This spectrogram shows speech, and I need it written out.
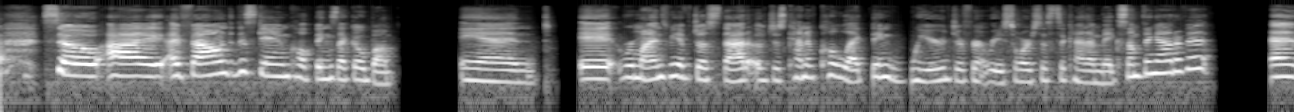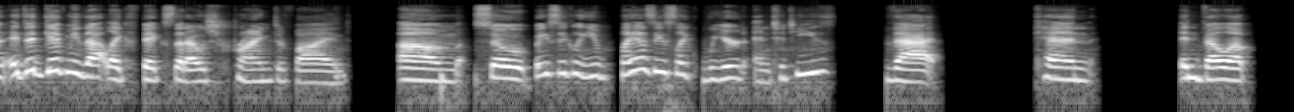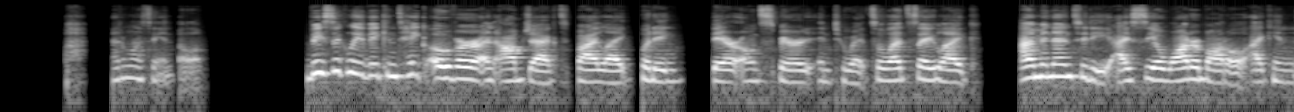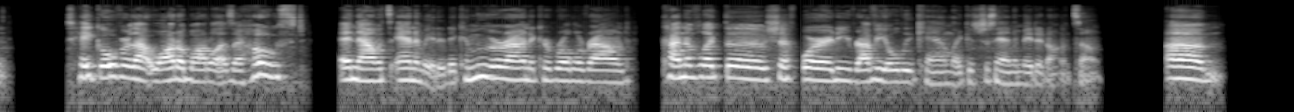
so I I found this game called Things That Go Bump and it reminds me of just that of just kind of collecting weird different resources to kind of make something out of it and it did give me that like fix that i was trying to find um so basically you play as these like weird entities that can envelop i don't want to say envelop basically they can take over an object by like putting their own spirit into it so let's say like I'm an entity. I see a water bottle. I can take over that water bottle as a host, and now it's animated. It can move around, it can roll around, kind of like the Chef Boyardee ravioli can, like it's just animated on its own. Um,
